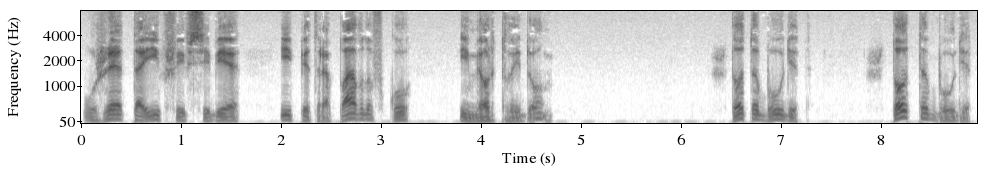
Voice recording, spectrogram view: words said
уже таивший в себе и Петропавловку, и мертвый дом. Что-то будет, что-то будет.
